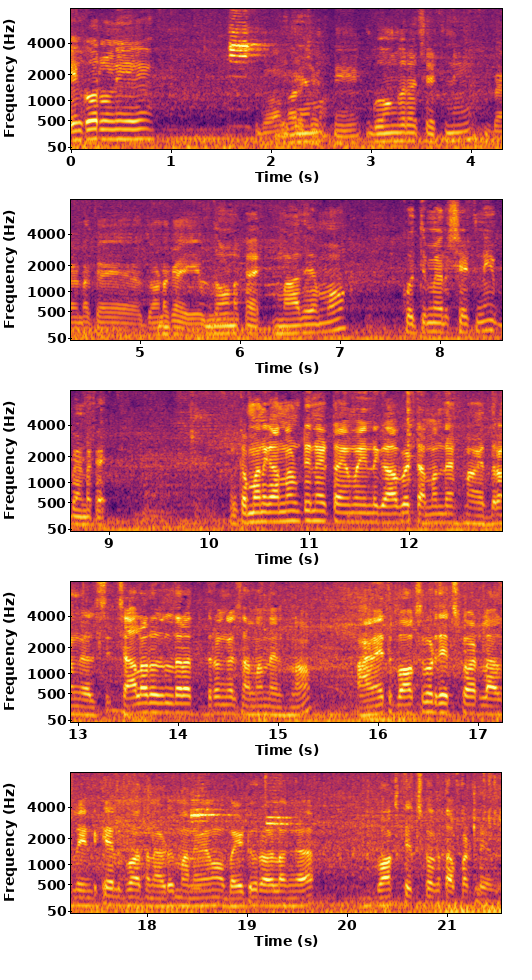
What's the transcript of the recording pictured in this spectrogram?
ఏం కూరలని గోంగూర చట్నీ. గోంగూర చట్నీ. బెండకాయ దొండకాయ. దోండకాయ. మాదేమో కొత్తిమీర చట్నీ బెండకాయ. ఇంకా మనకి అన్నం తినే టైం అయింది కాబట్టి అన్నం తింటున్నాం ఇద్దరం కలిసి. చాలా రోజుల తర్వాత ఇద్దరం కలిసి అన్నం తింటున్నాం. ఆయన అయితే బాక్స్ కూడా తెచ్చుకోవట్లేదు. అసలు ఇంటికి వెళ్ళిపోతున్నాడు. మనమేమో బయట ఊరు వాళ్ళంగా బాక్స్ తెచ్చుకోక తప్పట్లేదు.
